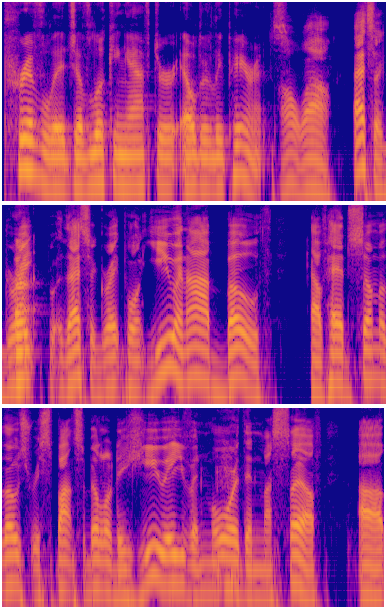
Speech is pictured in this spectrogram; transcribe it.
privilege of looking after elderly parents. Oh wow, that's a great uh, that's a great point. You and I both have had some of those responsibilities. You even more than myself. Uh,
